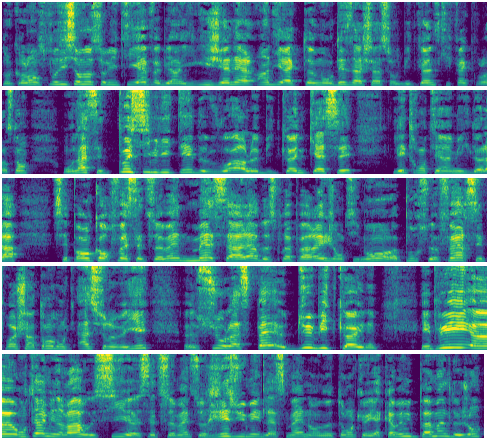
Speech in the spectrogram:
Donc en se positionnant sur l'ETF, eh bien, ils génèrent indirectement des achats sur le Bitcoin, ce qui fait que pour l'instant, on a cette possibilité de voir le Bitcoin casser les 31 000 dollars. C'est pas encore fait cette semaine, mais ça a l'air de se préparer gentiment euh, pour se faire ces prochains temps, donc à surveiller euh, sur l'aspect euh, du Bitcoin. Et puis, euh, on terminera aussi euh, cette semaine, ce résumé de la semaine, en notant qu'il y a quand même eu pas mal de gens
